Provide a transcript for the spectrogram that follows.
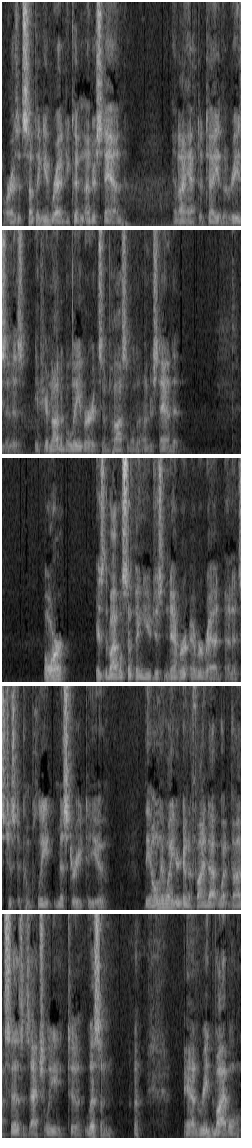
or is it something you've read you couldn't understand? And I have to tell you the reason is if you're not a believer, it's impossible to understand it. Or is the Bible something you just never ever read and it's just a complete mystery to you? The only way you're going to find out what God says is actually to listen and read the Bible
